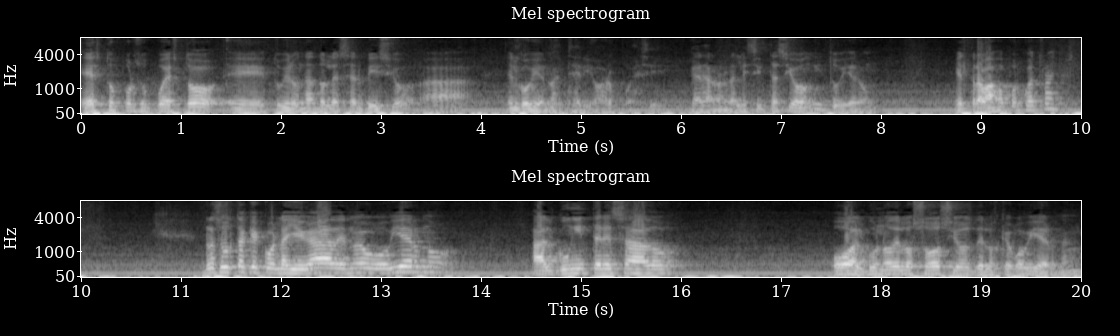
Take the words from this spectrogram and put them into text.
Estos, por supuesto, eh, estuvieron dándole servicio al gobierno anterior, pues, y ganaron la licitación y tuvieron el trabajo por cuatro años. Resulta que con la llegada del nuevo gobierno, algún interesado o alguno de los socios de los que gobiernan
